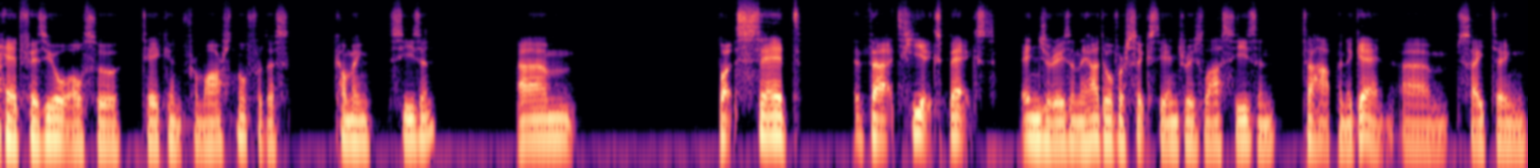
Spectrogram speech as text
head physio, also taken from Arsenal for this coming season. Um, but said that he expects injuries, and they had over 60 injuries last season, to happen again, um, citing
